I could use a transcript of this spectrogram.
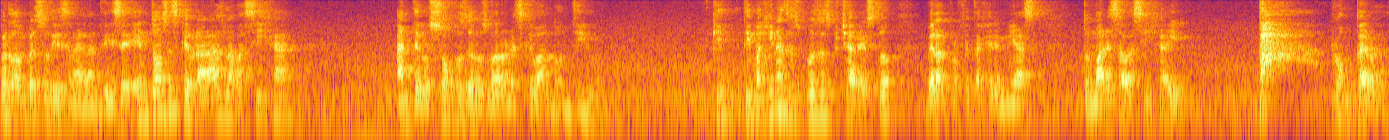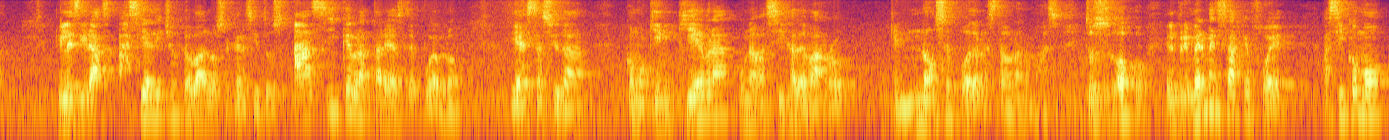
perdón, verso 10 en adelante, dice, entonces quebrarás la vasija ante los ojos de los varones que van contigo. ¿Te imaginas después de escuchar esto, ver al profeta Jeremías tomar esa vasija y romperla? Y les dirás, así ha dicho Jehová a los ejércitos, así quebrantaré a este pueblo y a esta ciudad, como quien quiebra una vasija de barro que no se puede restaurar más. Entonces, ojo, el primer mensaje fue, así como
